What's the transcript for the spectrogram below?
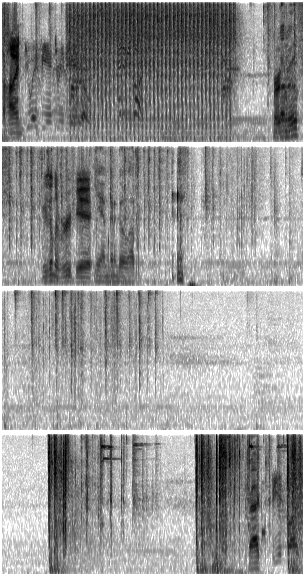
Behind. UAV entering the AO. Enemy marked. Go the roof. He was on the roof, yeah. Yeah, I'm gonna go up. Cracked. Be advised,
